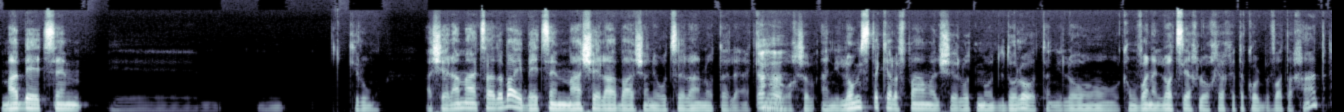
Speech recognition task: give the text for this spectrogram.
מה בעצם, כאילו, השאלה מה הצעד הבא היא בעצם מה השאלה הבאה שאני רוצה לענות עליה. כאילו, עכשיו, אני לא מסתכל אף פעם על שאלות מאוד גדולות, אני לא, כמובן, אני לא אצליח להוכיח את הכל בבת אחת,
